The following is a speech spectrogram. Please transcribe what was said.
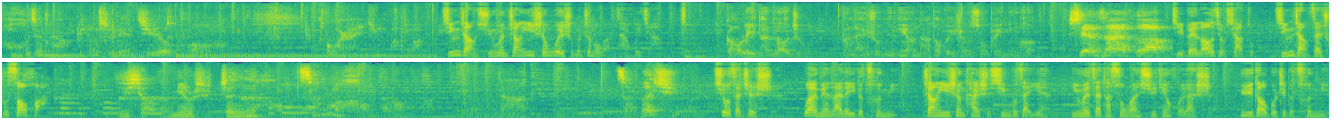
胡警长平时练肌肉哦，果然硬。警长询问张医生为什么这么晚才回家，搞了一坛老酒，本来说明天要拿到卫生所陪您喝，现在喝几杯老酒下肚。警长再出骚话：“你小子命是真好，这么好的老婆，啊，怎么娶？”就在这时，外面来了一个村民。张医生开始心不在焉，因为在他送完徐天回来时遇到过这个村民，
